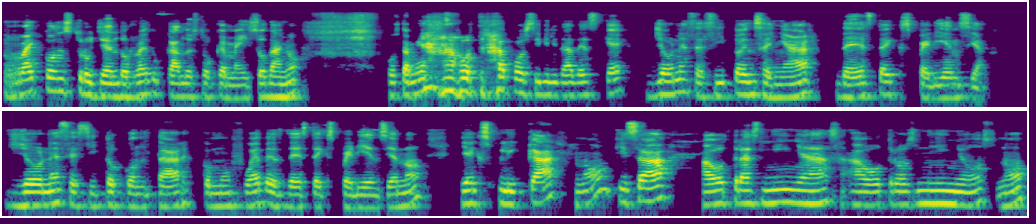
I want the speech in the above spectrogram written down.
reconstruyendo, reeducando esto que me hizo daño, pues también la otra posibilidad es que yo necesito enseñar de esta experiencia yo necesito contar cómo fue desde esta experiencia, ¿no? Y explicar, ¿no? Quizá a otras niñas, a otros niños, ¿no?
